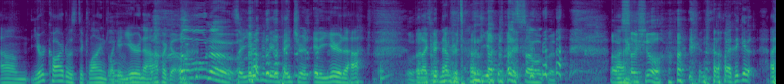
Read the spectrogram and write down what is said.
Um, your card was declined like a year and a half ago, oh no! so you haven't been a patron in a year and a half. Oh, but I could awkward. never tell you. that is so awkward. I was Uh, so sure. no, I think it. I,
